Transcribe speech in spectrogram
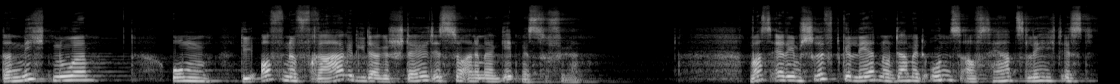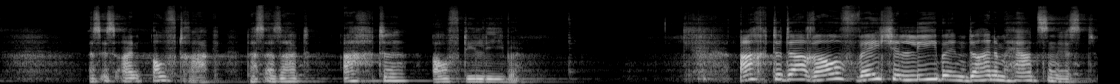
dann nicht nur, um die offene Frage, die da gestellt ist, zu einem Ergebnis zu führen. Was er dem Schriftgelehrten und damit uns aufs Herz legt, ist, es ist ein Auftrag, dass er sagt, achte auf die Liebe. Achte darauf, welche Liebe in deinem Herzen ist.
